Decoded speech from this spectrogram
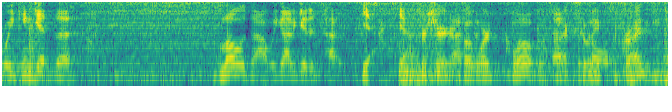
We can get the lows out, we got to get it tight. Yeah, yeah, for sure. That's but the- we're close, actually, goal. surprisingly.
